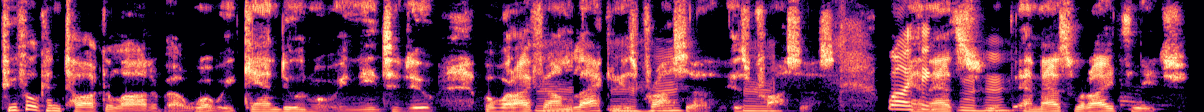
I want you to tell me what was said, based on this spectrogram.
People can talk a lot about what we can do and what we need to do, but what I found mm. lacking mm-hmm. is process. Is mm. process. Well, I and think that's mm-hmm. and that's what I teach.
